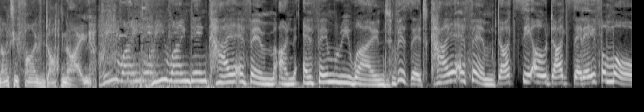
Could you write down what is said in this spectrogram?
95.9. Rewinding. Rewinding Kaya FM on FM Rewind. Visit kayafm.co.za for more.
